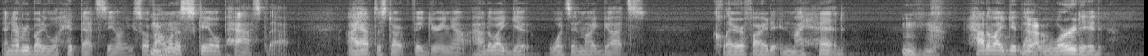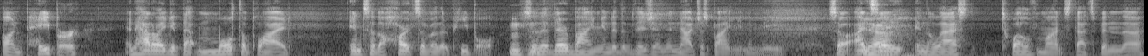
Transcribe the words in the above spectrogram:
and everybody will hit that ceiling. So if I Mhm. want to scale past that, I have to start figuring out how do I get what's in my guts clarified in my head? Mhm. How do I get that Yeah. worded on paper? And how do I get that multiplied into the hearts of other people so Mhm. that they're buying into the vision and not just buying into me? So I'd Yeah. say in the last 12 months, that's been the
